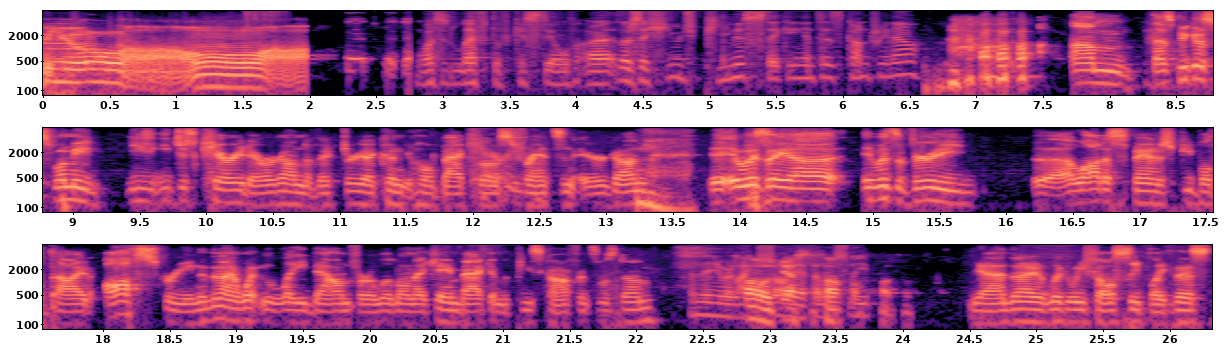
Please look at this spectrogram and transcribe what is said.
you, you, What's left of Castile? Uh, there's a huge penis sticking into his country now. Um, that's because Swimmy he, he just carried Aragon to victory. I couldn't hold back both Carried. France and Aragon. It, it was a uh, it was a very uh, a lot of Spanish people died off screen, and then I went and laid down for a little, and I came back, and the peace conference was done. And then you were like, oh, sorry, I yes, fell asleep. Yeah, and then I literally fell asleep like this.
